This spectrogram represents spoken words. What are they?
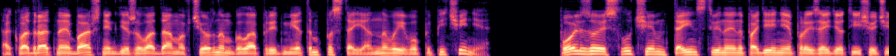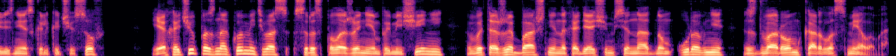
а квадратная башня, где жила дама в черном, была предметом постоянного его попечения. Пользуясь случаем, таинственное нападение произойдет еще через несколько часов, я хочу познакомить вас с расположением помещений в этаже башни, находящемся на одном уровне с двором Карла Смелого.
